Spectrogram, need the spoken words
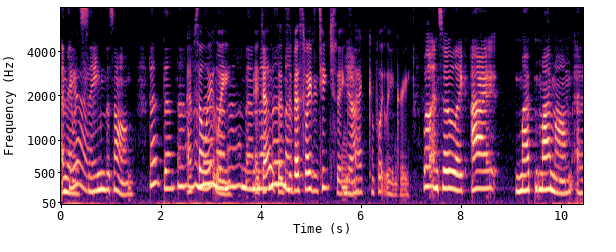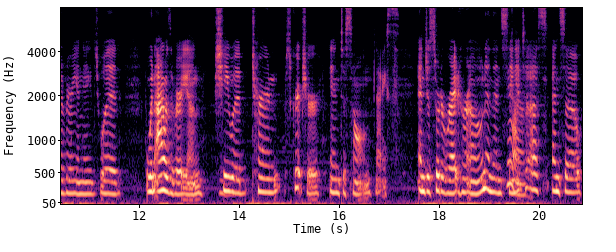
And they would sing the song. Absolutely. It does. That's the best way to teach things. Yeah. I completely agree. Well, and so like I, my my mom at a very young age would, when I was a very young, she Mm-hmm. would turn scripture into song Nice. and just sort of write her own and then sing Yeah. it to us. And so,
